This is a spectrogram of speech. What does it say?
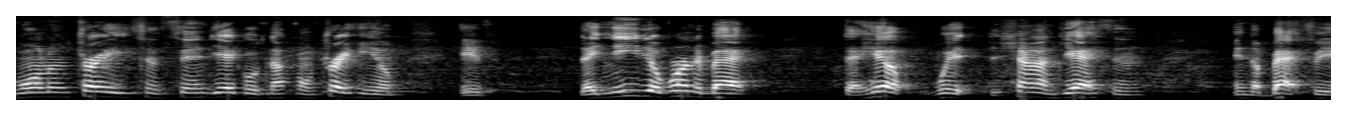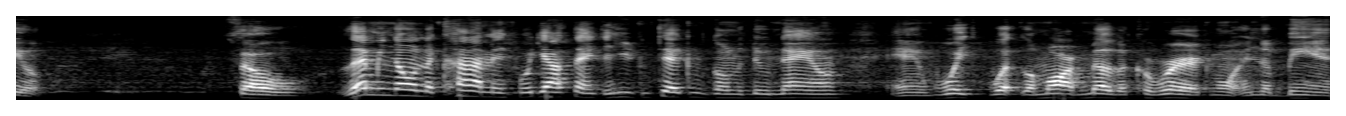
wanting to trade since San Diego's not going to trade him. If they need a running back to help with DeSean Jackson in the backfield. So let me know in the comments what y'all think the Houston Texans going to do now and what, what Lamar Miller's career is going to end up being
